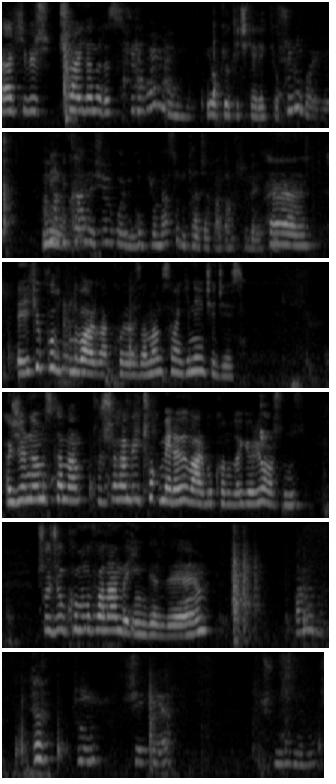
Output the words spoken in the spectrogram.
Belki bir çaylanırız. Şunu koymayayım mı? Yok yok hiç gerek yok. Şunu koyuyorum. Ne Ama yok bir tane şey koyayım. Kuplu nasıl tutacak adam sürekli? He. E iki kulplu bardak koy o zaman. Sanki ne içeceğiz? Hazırlığımız tamam. Turşuhan Bey çok merakı var bu konuda görüyorsunuz. Çocuğun kumunu falan da indirdim. Bana bak. Heh. Tuz, şeker. Şunda ne var?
